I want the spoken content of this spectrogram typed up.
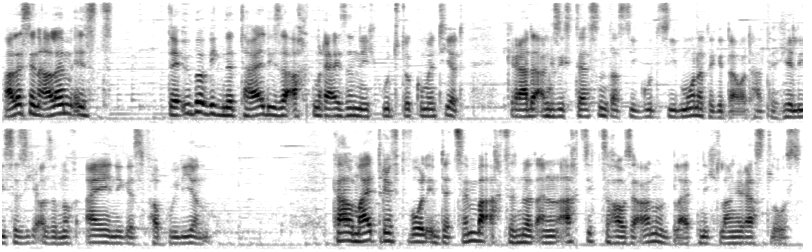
Alles in allem ist der überwiegende Teil dieser achten Reise nicht gut dokumentiert gerade angesichts dessen, dass sie gut sieben Monate gedauert hatte. Hier ließe sich also noch einiges fabulieren. Karl May trifft wohl im Dezember 1881 zu Hause an und bleibt nicht lange rastlos.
